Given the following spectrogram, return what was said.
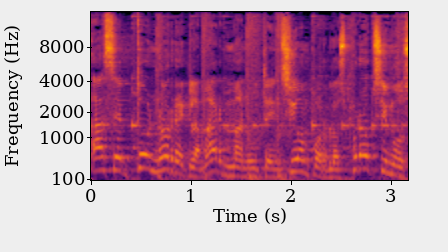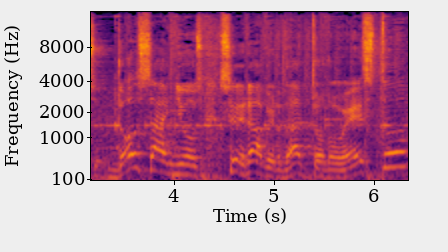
aceptó no reclamar manutención por los próximos dos años. ¿Será verdad todo esto?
